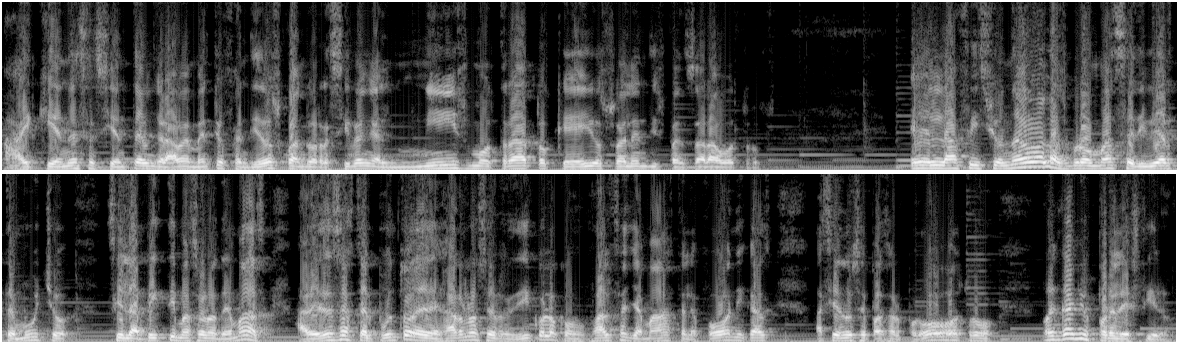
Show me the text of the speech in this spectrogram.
Hay quienes se sienten gravemente ofendidos cuando reciben el mismo trato que ellos suelen dispensar a otros. El aficionado a las bromas se divierte mucho si las víctimas son los demás, a veces hasta el punto de dejarlos en ridículo con falsas llamadas telefónicas, haciéndose pasar por otro o engaños por el estilo.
